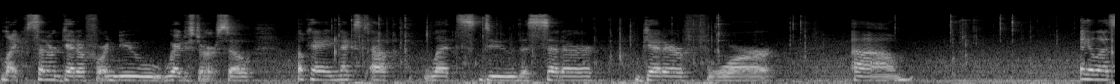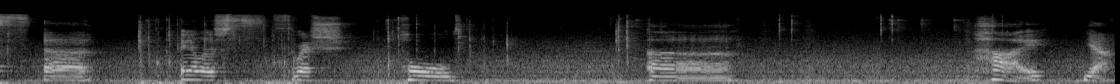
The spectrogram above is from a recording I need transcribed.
like setter getter for a new register. So, okay, next up, let's do the setter getter for um, ALS uh, ALS threshold. Uh, high, yeah,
